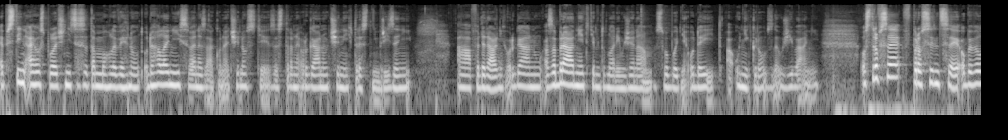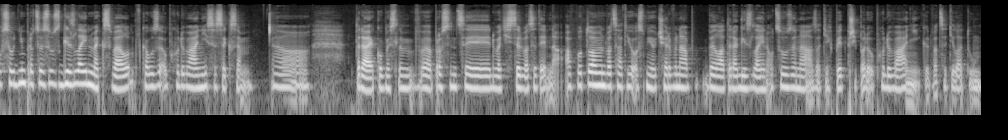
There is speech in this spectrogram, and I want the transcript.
Epstein a jeho společníci se tam mohli vyhnout odhalení své nezákonné činnosti ze strany orgánů činných v trestním řízení a federálních orgánů a zabránit těmto mladým ženám svobodně odejít a uniknout zneužívání. Ostrov se v prosinci objevil v soudním procesu s Ghislaine Maxwell v kauze obchodování se sexem teda jako myslím v prosinci 2021. A potom 28. června byla teda Ghislaine odsouzená za těch pět případů obchodování k 20 letům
